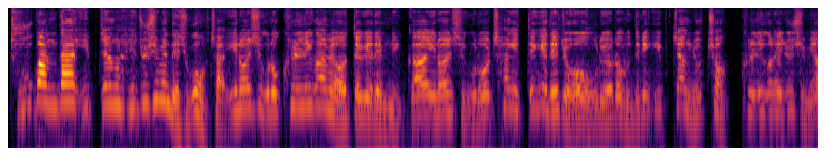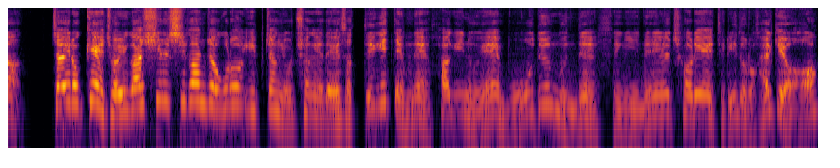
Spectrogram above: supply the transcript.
두 방 다 입장을 해주시면 되시고 자 이런 식으로 클릭하면 어떻게 됩니까? 이런 식으로 창이 뜨게 되죠. 우리 여러분들이 입장 요청 클릭을 해주시면 자 이렇게 저희가 실시간적으로 입장 요청에 대해서 뜨기 때문에 확인 후에 모든 분들 승인을 처리해 드리도록 할게요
